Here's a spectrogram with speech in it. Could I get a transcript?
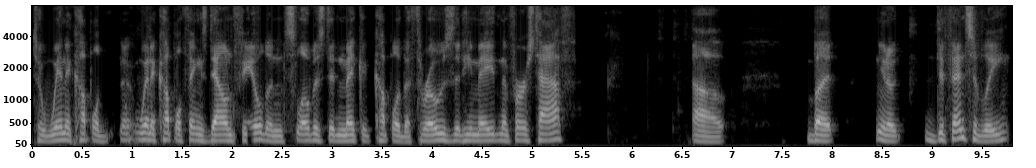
to win a couple win a couple things downfield, and Slovis didn't make a couple of the throws that he made in the first half. Uh, but you know, defensively,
